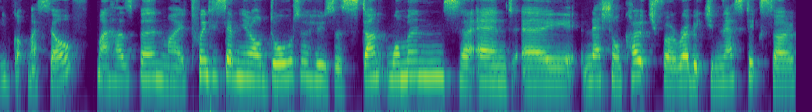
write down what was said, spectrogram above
you've got myself, my husband, my 27 year old daughter, who's a stunt woman and a national coach for aerobic gymnastics. So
